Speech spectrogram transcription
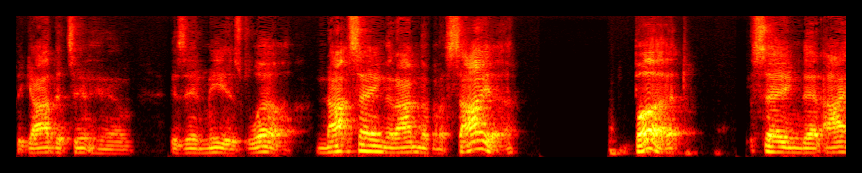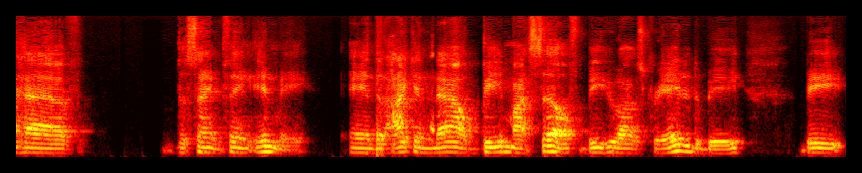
the god that's in him is in me as well. Not saying that i'm the messiah but saying that i have the same thing in me and that i can now be myself be who i was created to be be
